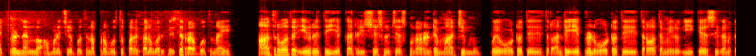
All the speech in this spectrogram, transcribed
ఏప్రిల్ నెలలో అమలు చేయబోతున్న ప్రభుత్వ పథకాలు వారికి అయితే రాబోతున్నాయి. ఆ తర్వాత ఎవరైతే ఈ యొక్క రిజిస్ట్రేషన్ చేసుకుంటారో అంటే మార్చి ముప్పై ఒకటో తేదీ అంటే ఏప్రిల్ ఒకటో తేదీ తర్వాత మీరు ఈ కేసు కనుక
